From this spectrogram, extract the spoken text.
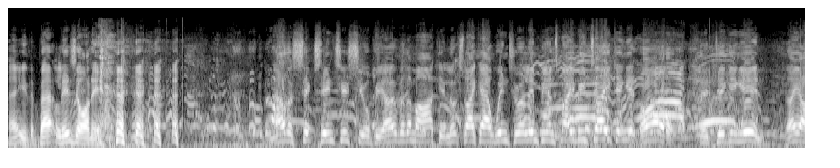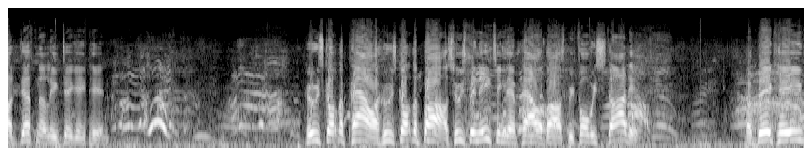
Hey, the battle is on here. Another six inches, she'll be over the mark. It looks like our Winter Olympians may be taking it. Oh, they're digging in. They are definitely digging in. Who's got the power? Who's got the bars? Who's been eating their power bars before we started? A big heave.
